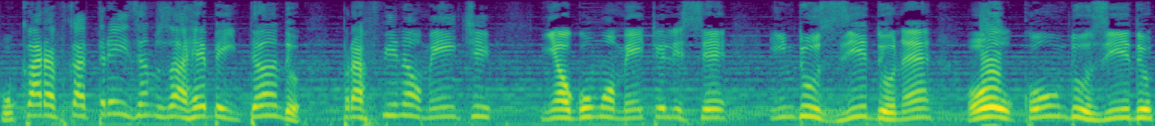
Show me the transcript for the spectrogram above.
O cara fica três anos arrebentando para finalmente, em algum momento, ele ser induzido, né, ou conduzido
